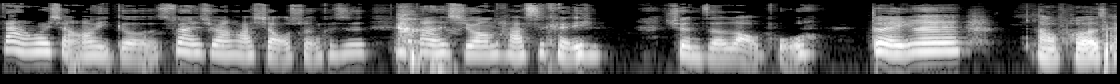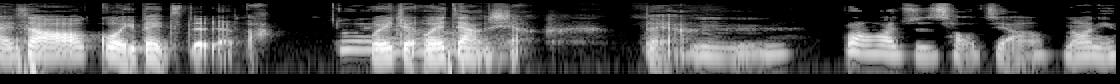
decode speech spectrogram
当然会想要一个，虽然希望他孝顺，可是当然希望他是可以 选择老婆。对，因为老婆才是要过一辈子的人吧，对、啊，我也觉我会这样想。对啊，嗯，不然的话就是吵架，然后你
